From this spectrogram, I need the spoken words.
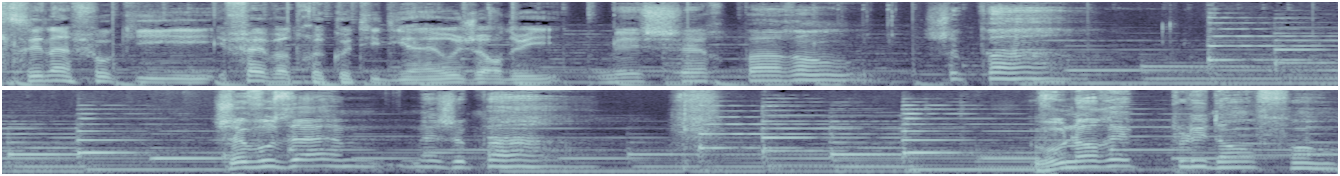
C'est l'info qui fait votre quotidien. Et aujourd'hui, Mes chers parents, je pars. Je vous aime, mais je pars. Vous n'aurez plus d'enfants.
